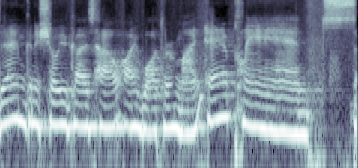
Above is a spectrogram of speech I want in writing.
Today I'm gonna show you guys how I water my air plants.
